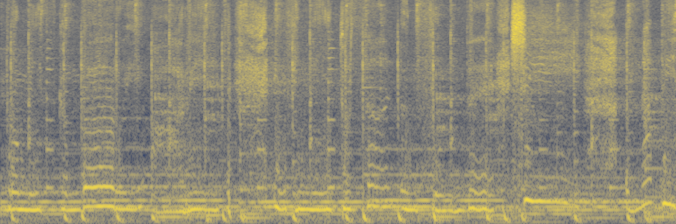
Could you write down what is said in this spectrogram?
Mi-ai promis că-mi dărui aripi. Infinitul să-l înfrunte Și în abis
